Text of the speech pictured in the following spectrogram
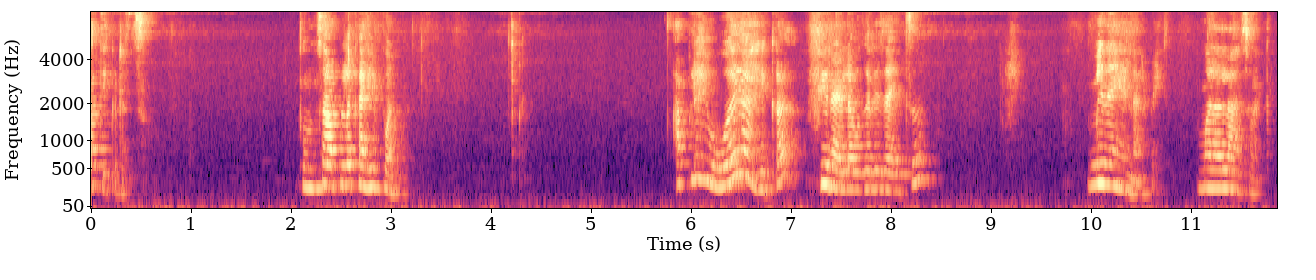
तिकडंच. तुमचं आपलं काही पण. आपलं हे वय आहे का फिरायला वगैरे जायचं? मी नाही येणार बाई. मला लाज वाटते.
